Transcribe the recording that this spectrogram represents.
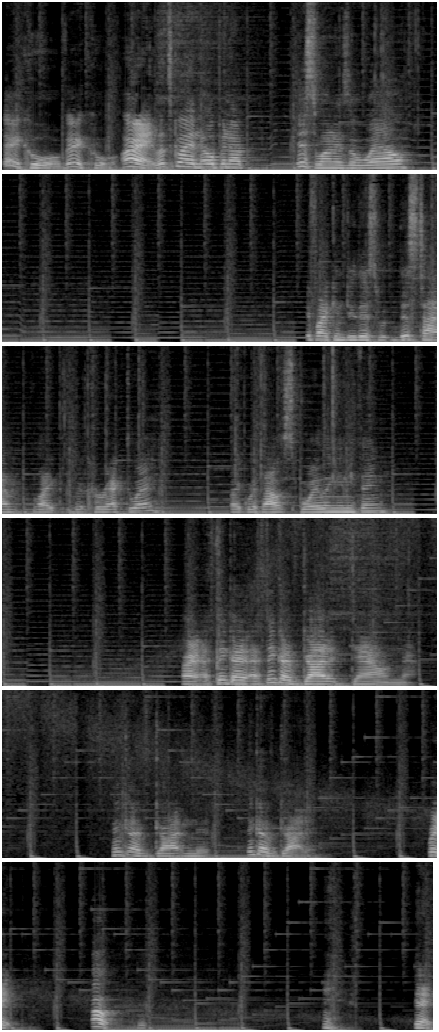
Very cool, very cool. All right, let's go ahead and open up this one as well. If I can do this this time, like, the correct way. Like without spoiling anything. Alright, I think I I think I've got it down now. I think I've gotten it. I think I've got it. Wait. Oh. Okay,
